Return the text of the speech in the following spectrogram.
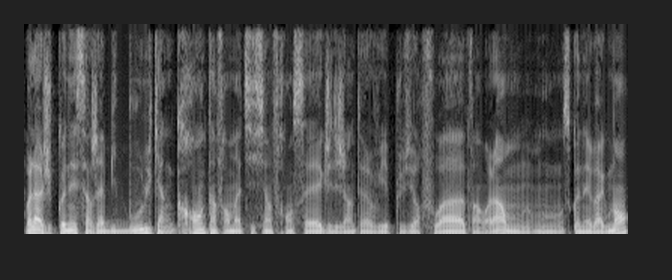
voilà, je connais Serge Abitboul, qui est un grand informaticien français que j'ai déjà interviewé plusieurs fois. Enfin voilà, on, se connaît vaguement.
